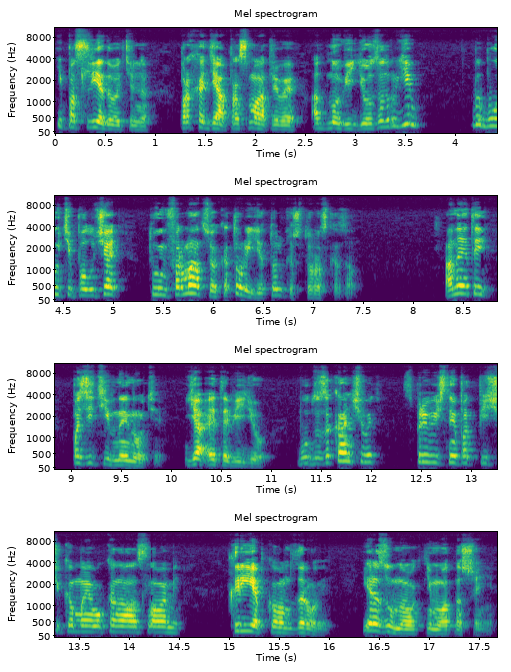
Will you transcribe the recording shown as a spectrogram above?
И последовательно, проходя, просматривая одно видео за другим, вы будете получать ту информацию, о которой я только что рассказал. А на этой позитивной ноте я это видео буду заканчивать с привычным подписчиком моего канала словами крепкого вам здоровья и разумного к нему отношения.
